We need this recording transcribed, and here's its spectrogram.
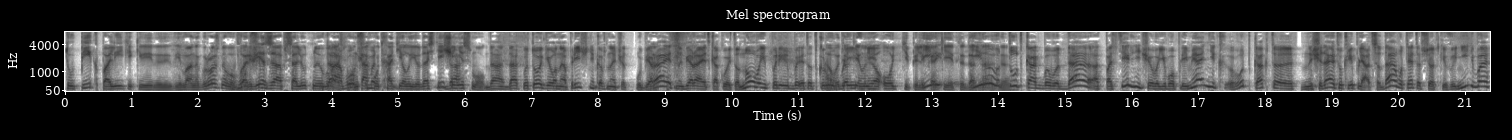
тупик политики Ивана Грозного в, в борьбе за абсолютную власть. Да, он так это... вот хотел ее достичь да, и не смог. Да, да, в итоге он опричников, значит, убирает, да. набирает какой-то новый этот круг. А в итоге у него оттепели какие-то. Да, и да, вот да. тут как бы вот, да, от постельничего его племянник вот как-то начинает укрепляться. Да, вот это все таки вынитьба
